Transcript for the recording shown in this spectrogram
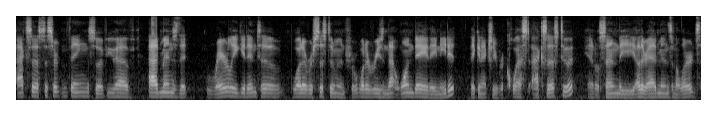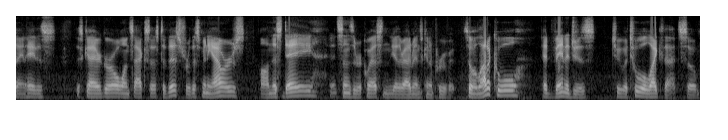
access to certain things. So, if you have admins that rarely get into whatever system and for whatever reason that one day they need it, they can actually request access to it and it'll send the other admins an alert saying, "Hey, this this guy or girl wants access to this for this many hours on this day. And it sends the request, and the other admins can approve it. So, a lot of cool advantages to a tool like that. So,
